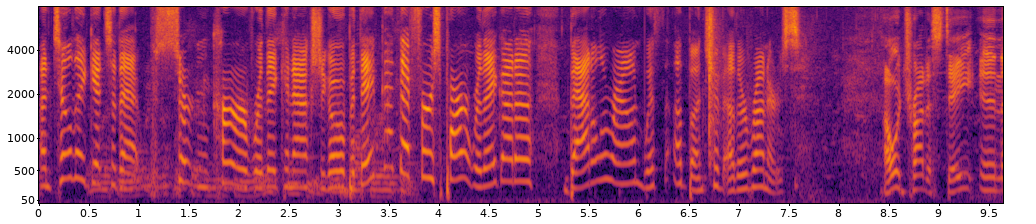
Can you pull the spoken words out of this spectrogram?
until they get to that certain curve where they can actually go. But they've got that first part where they got to battle around with a bunch of other runners. I would try to stay in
